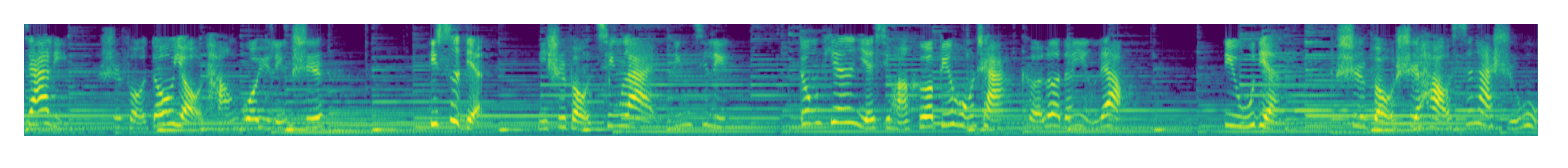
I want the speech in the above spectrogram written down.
家里是否都有糖果与零食？第四点。你是否青睐冰淇淋？冬天也喜欢喝冰红茶、可乐等饮料。第五点，是否嗜好辛辣食物？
